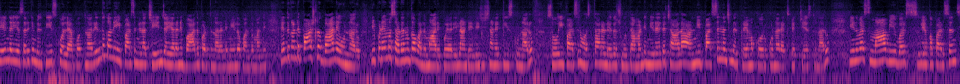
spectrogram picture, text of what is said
చేంజ్ అయ్యేసరికి మీరు తీసుకోలేకపోతున్నారు. ఎందుకని ఈ పర్సన్ ఇలా చేంజ్ అయ్యారని బాధపడుతున్నారండి మీలో కొంతమంది. ఎందుకంటే పాస్ట్లో బాగానే ఉన్నారు. ఇప్పుడేమో సడన్గా వాళ్ళు మారిపోయారు. ఇలాంటి డెసిషన్ అనేది తీసుకున్నారు. సో ఈ పర్సన్ వస్తారో లేదో చూద్దామండి. మీరైతే చాలా మీ పర్సన్ నుంచి మీరు ప్రేమ కోరుకున్నారు ఎక్స్పెక్ట్ చేస్తున్నారు. యూనివర్స్ మా వ్యూవర్స్ యొక్క పర్సన్స్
